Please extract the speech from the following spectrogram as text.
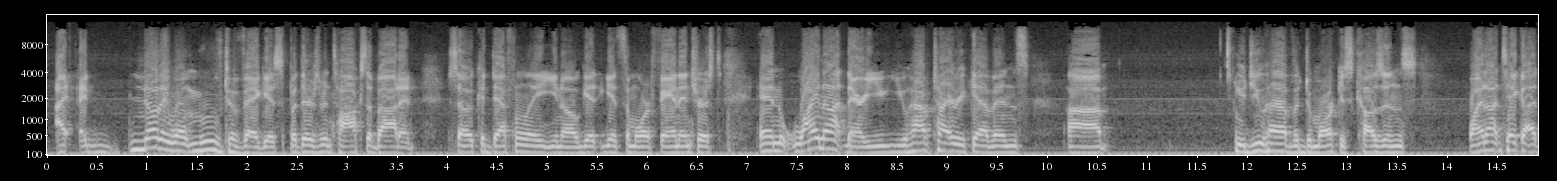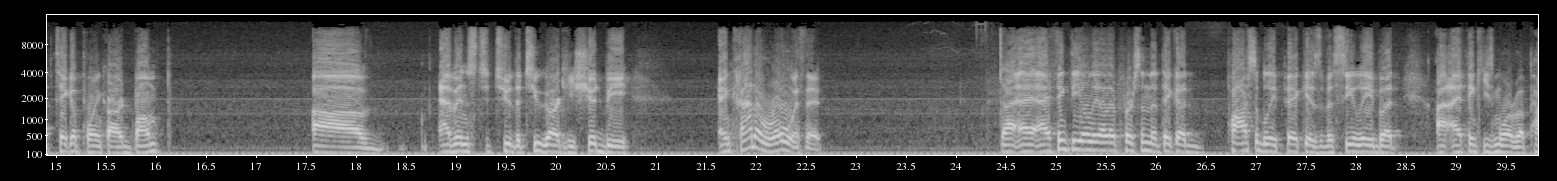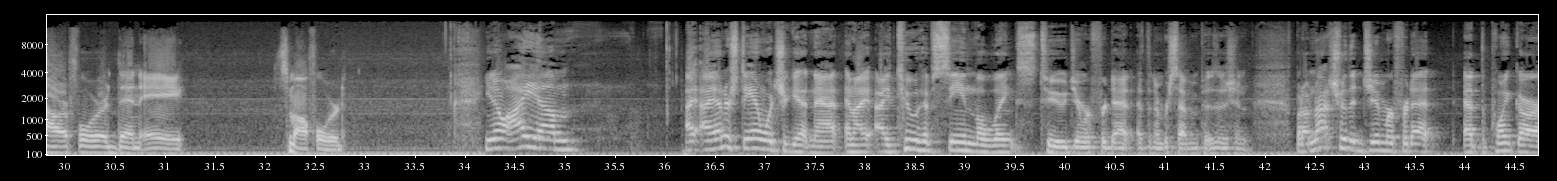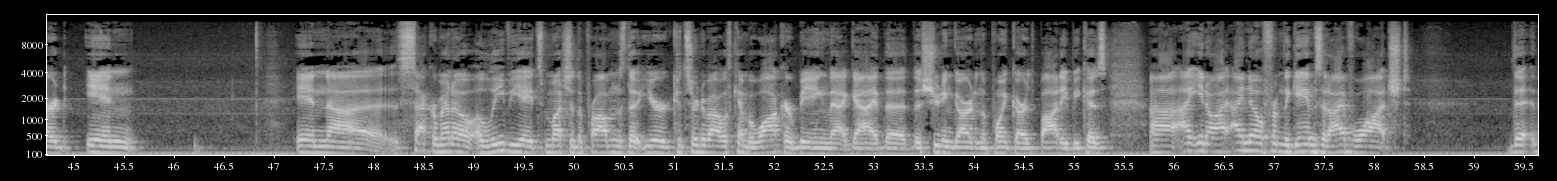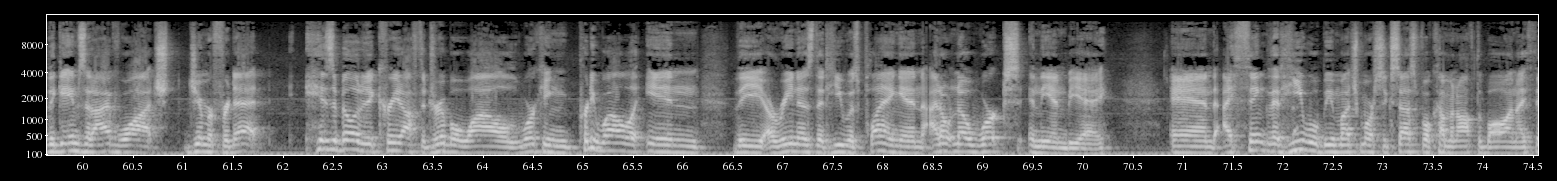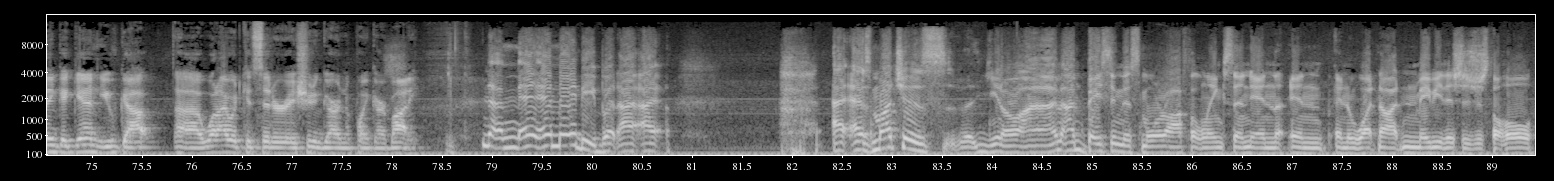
I, I, know they won't move to Vegas, but there's been talks about it, so it could definitely, you know, get get some more fan interest. And why not? There, you you have Tyreke Evans, uh, you do have Demarcus Cousins. Why not take a take a point guard bump uh, Evans to, to the two guard he should be, and kind of roll with it? I, I, think the only other person that they could possibly pick is Vesely, but I, I think he's more of a power forward than a small forward. You know, I um, I, I, understand what you're getting at, and I, I, too have seen the links to Jimmer Fredette at the number seven position, but I'm not sure that Jimmer Fredette at the point guard in in uh, Sacramento alleviates much of the problems that you're concerned about with Kemba Walker being that guy, the the shooting guard and the point guard's body. Because uh, I, you know, I, I, know from the games that I've watched, the the games that I've watched, Jimmer Fredette, his ability to create off the dribble while working pretty well in the arenas that he was playing in, I don't know works in the NBA. And I think that he will be much more successful coming off the ball. And I think, again, you've got uh, what I would consider a shooting guard and a point guard body. No, may, maybe, but I, I as much as you know, I'm, I'm basing this more off of links and and and and whatnot, and maybe this is just the whole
